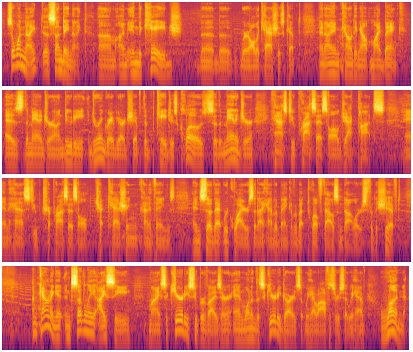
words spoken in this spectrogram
So one night, uh, Sunday night, um, I'm in the cage, the, the, where all the cash is kept, and I am counting out my bank as the manager on duty during graveyard shift. The cage is closed, so the manager has to process all jackpots and has to tr- process all check cashing kind of things. And so that requires that I have a bank of about $12,000 for the shift. I'm counting it, and suddenly I see my security supervisor and one of the security guards that we have, officers that we have, run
